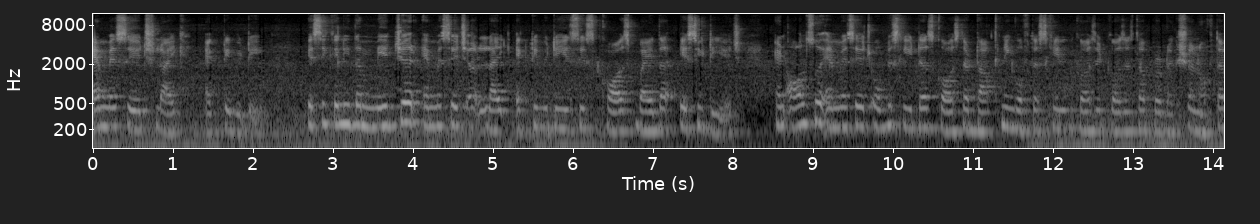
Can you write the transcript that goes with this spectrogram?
MSH like activity basically the major MSH uh, like activities is caused by the ACTH and also MSH obviously does cause the darkening of the skin because it causes the production of the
